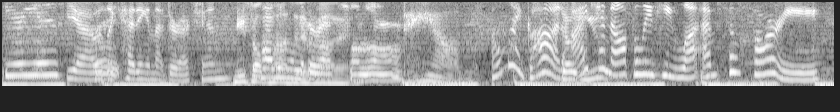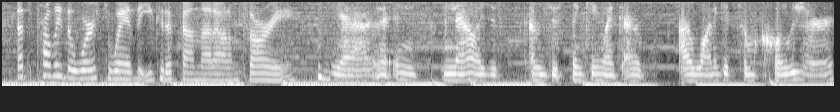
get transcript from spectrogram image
serious. Yeah, I was like heading in that direction. You felt heading in the positive about it. direction, yeah. Damn. Oh my god! So I you- cannot believe he lied. I'm so sorry. That's probably the worst way that you could have found that out. I'm sorry. Yeah, and, and now I just, I'm just thinking like I, I want to get some closure,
